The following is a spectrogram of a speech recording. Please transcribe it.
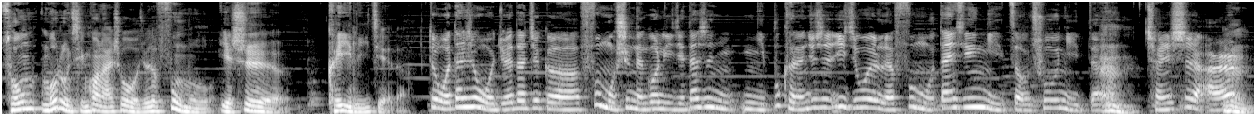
从某种情况来说，我觉得父母也是可以理解的。对我，但是我觉得这个父母是能够理解，但是你你不可能就是一直为了父母担心你走出你的城市而嗯。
